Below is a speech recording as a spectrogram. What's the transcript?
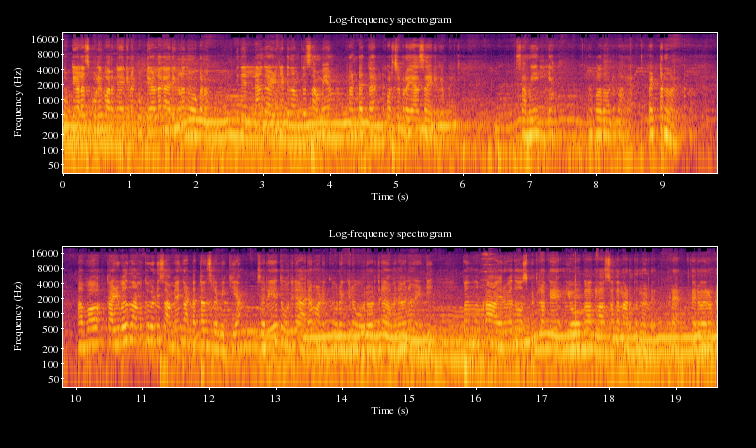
കുട്ടികളെ സ്കൂളിൽ പറഞ്ഞേക്കണം കുട്ടികളുടെ കാര്യങ്ങൾ നോക്കണം. ഇതെല്ലാം കഴിഞ്ഞിട്ട് നമുക്ക് സമയം കണ്ടെത്താൻ കുറച്ച് പ്രയാസമായിരിക്കും. സമയമില്ല. അപ്പോൾ അതുകൊണ്ട് പറയാം. പെട്ടെന്ന് പറയാം. അപ്പോൾ കഴിവതും നമുക്ക് വേണ്ടി സമയം കണ്ടെത്താൻ ശ്രമിക്കുക. ചെറിയ തോതിൽ അരമണിക്കൂറെങ്കിലും ഓരോരുത്തരും അവനവന് വേണ്ടി ഇപ്പം നമ്മുടെ ആയുർവേദ ഹോസ്പിറ്റലൊക്കെ യോഗ ക്ലാസ്സൊക്കെ നടത്തുന്നുണ്ട്. അല്ലേ? കരുവാരോട്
